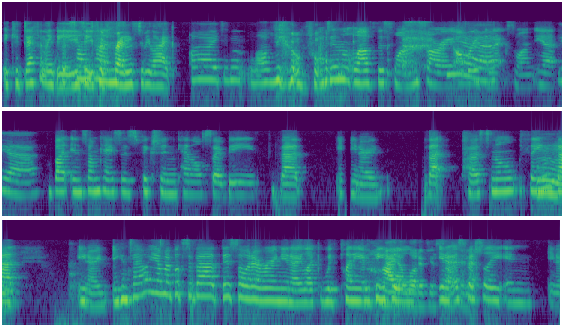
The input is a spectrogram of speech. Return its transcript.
it could definitely be But easy for friends to be like oh, i didn't love your book I didn't love this one. Sorry, I'll read the next one. Yeah. yeah but in some cases fiction can also be that you know that personal thing Mm. that you know you can say oh yeah my book's about this or whatever and you know like with plenty of You people hide a lot of yourself you know in especially in you know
